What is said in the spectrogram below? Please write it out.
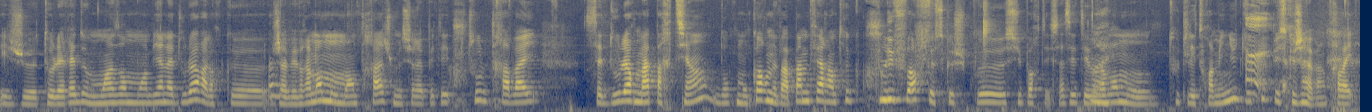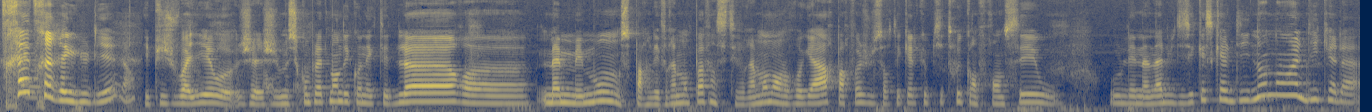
Et je tolérais de moins en moins bien la douleur, alors que j'avais vraiment mon mantra. Je me suis répété tout le travail. Cette douleur m'appartient, donc mon corps ne va pas me faire un truc plus fort que ce que je peux supporter. Ça, c'était Ouais. vraiment mon toutes les trois minutes du coup, puisque j'avais un travail très très régulier. là. Et puis je voyais, oh, je, je me suis complètement déconnectée de l'heure. euh, même mes mots, on se parlait vraiment pas. Enfin, c'était vraiment dans le regard. Parfois, je lui sortais quelques petits trucs en français ou où les nanas lui disaient qu'est-ce qu'elle dit? Non, non, elle dit qu'elle a,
